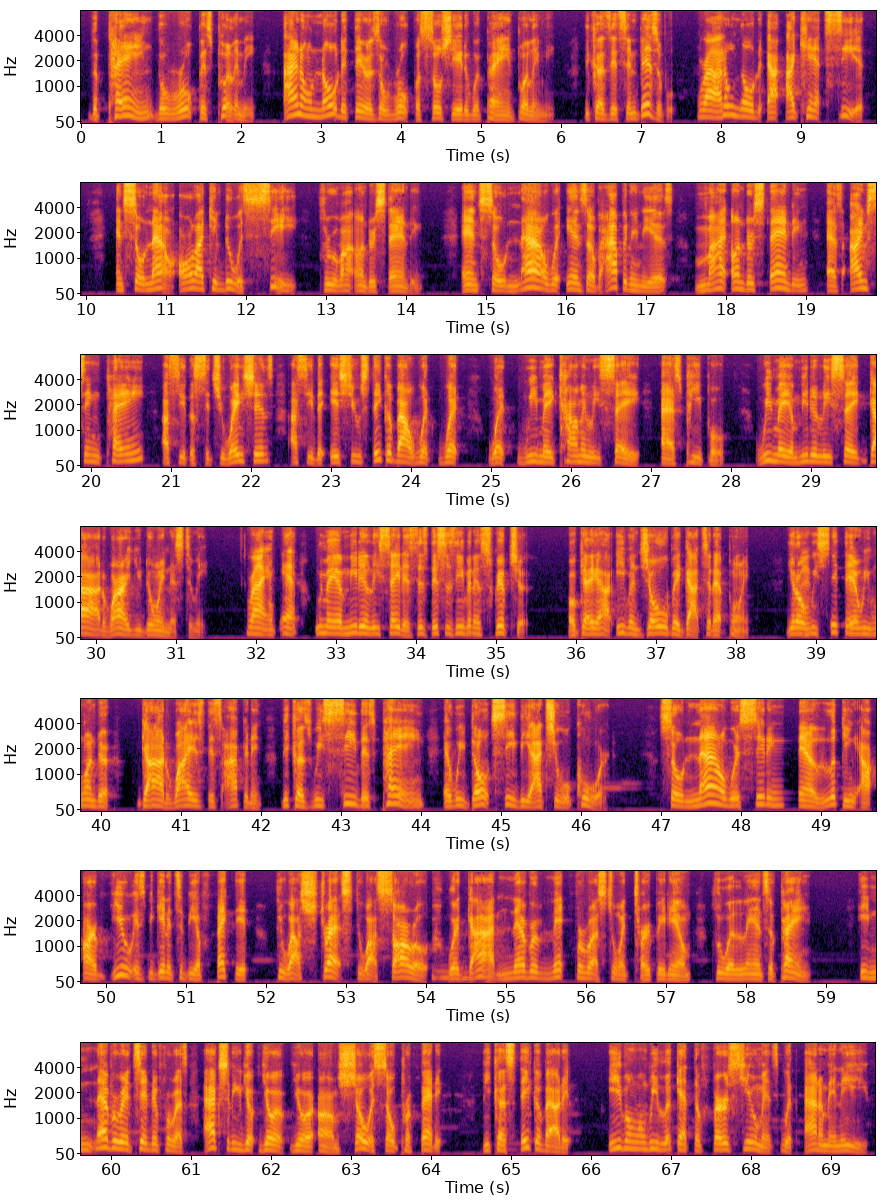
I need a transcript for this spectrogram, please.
the pain, the rope is pulling me. I don't know that there is a rope associated with pain pulling me because it's invisible. Right. I don't know. I, I can't see it. And so now all I can do is see through my understanding. And so now what ends up happening is my understanding as I'm seeing pain, I see the situations, I see the issues. Think about what what what we may commonly say as people. We may immediately say, God, why are you doing this to me? Right. Okay? Yeah. We may immediately say this. This this is even in scripture. Okay. How even Job had got to that point. You know, okay. we sit there and we wonder, God, why is this happening? Because we see this pain and we don't see the actual cord. So now we're sitting there looking, our, our view is beginning to be affected through our stress, through our sorrow, where mm-hmm. God never meant for us to interpret him through a lens of pain. He never intended for us. Actually, your your your um show is so prophetic because think about it. Even when we look at the first humans with Adam and Eve,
